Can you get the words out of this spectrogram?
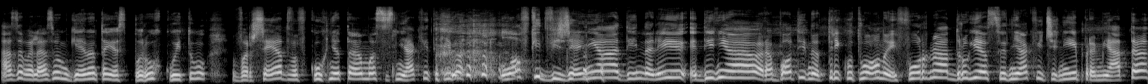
аз забелязвам гената и аспарух, които вършеят в кухнята, ама с някакви такива ловки движения. Един, нали, единия работи на три котлона и фурна, другия са някакви чини и премята,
